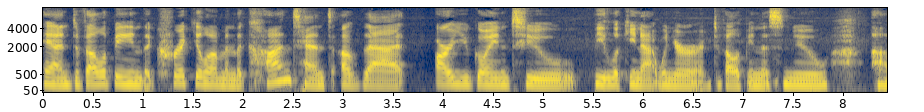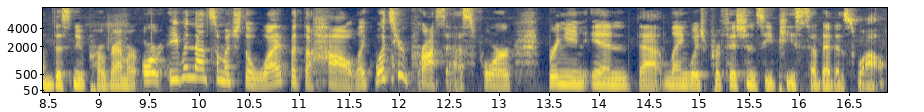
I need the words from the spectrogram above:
and developing the curriculum and the content of that, are you going to be looking at when you're developing this new um, this new program? Or, or even not so much the what but the how. Like what's your process for bringing in that language proficiency piece of it as well?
